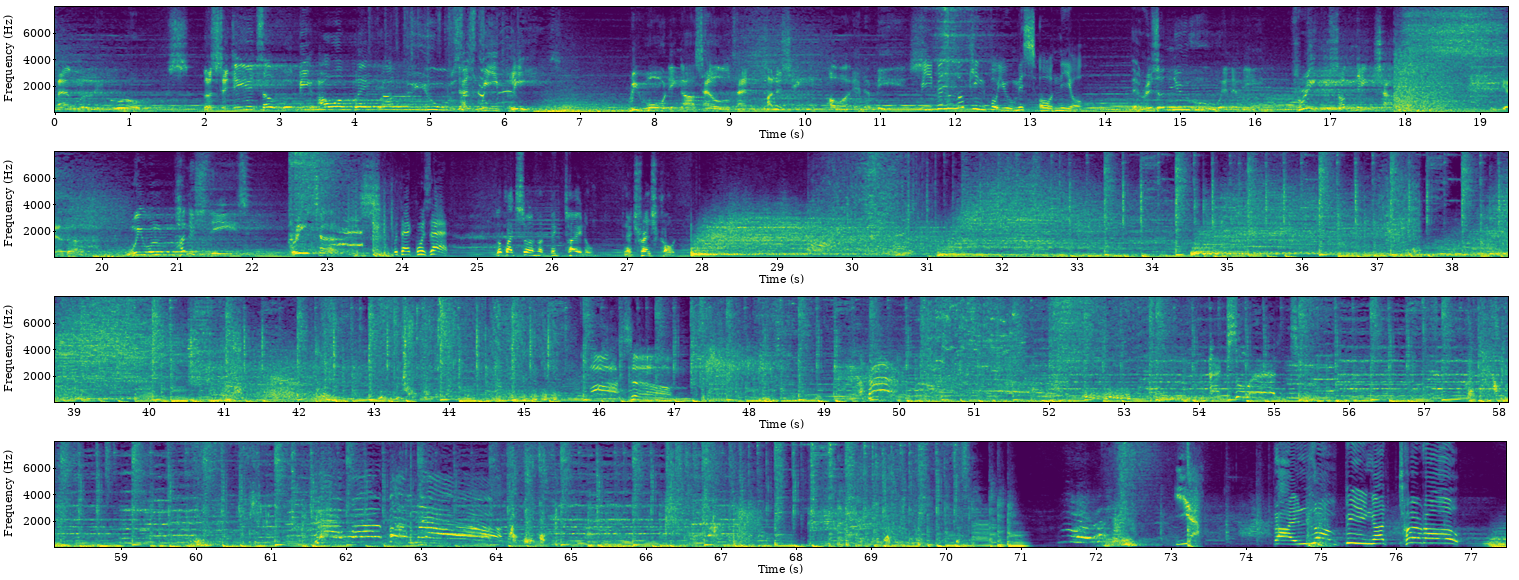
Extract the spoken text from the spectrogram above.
Family grows, the city itself will be our playground to use as we please, rewarding ourselves and punishing our enemies. We've been looking for you, Miss O'Neil. There is a new enemy, freaks of nature. Together, we will punish these creatures. What the heck was that? Looked like sort of a big turtle in a trench coat. Awesome! Excellent! Yeah! I love being a turtle!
